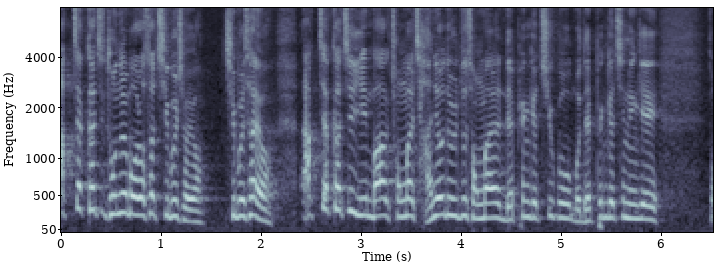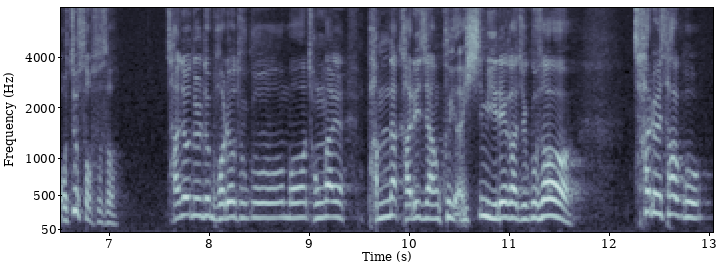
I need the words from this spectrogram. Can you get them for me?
악착같이 돈을 벌어서 집을 줘요. 집을 사요. 악착같이 막 정말 자녀들도 정말 내팽겨치고 뭐 내팽겨치는 게 어쩔 수 없어서 자녀들도 버려두고 뭐 정말 밤낮 가리지 않고 열심히 일해가지고서 차를 사고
